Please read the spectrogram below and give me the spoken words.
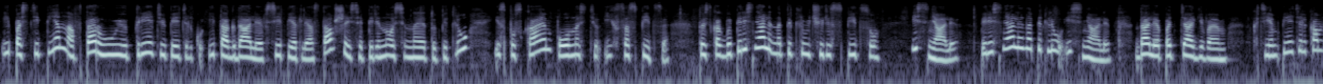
и постепенно вторую, третью петельку и так далее. Все петли оставшиеся переносим на эту петлю и спускаем полностью их со спицы. То есть как бы пересняли на петлю через спицу и сняли. Пересняли на петлю и сняли. Далее подтягиваем к тем петелькам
